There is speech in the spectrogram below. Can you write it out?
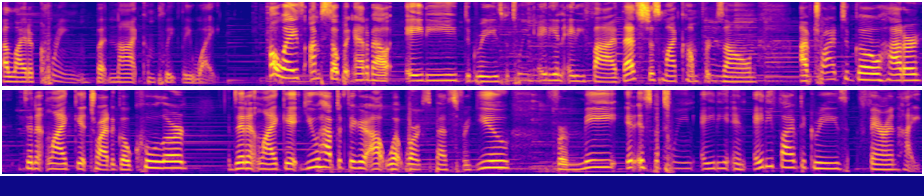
a lighter cream, but not completely white. Always, I'm soaping at about 80 degrees, between 80 and 85. That's just my comfort mm. zone. I've tried to go hotter, didn't like it. Tried to go cooler, didn't like it. You have to figure out what works best for you. For me, it is between 80 and 85 degrees Fahrenheit.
